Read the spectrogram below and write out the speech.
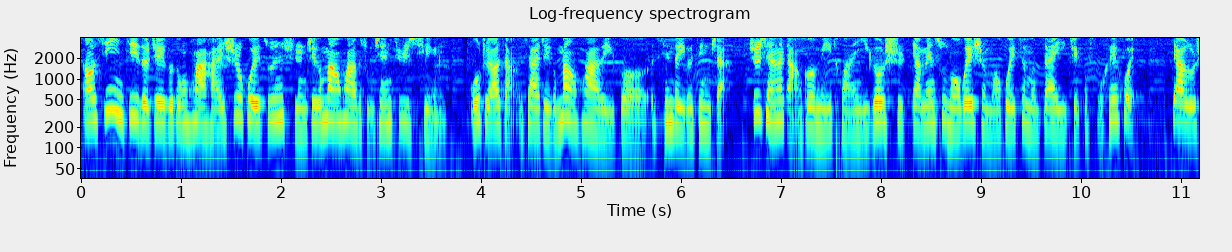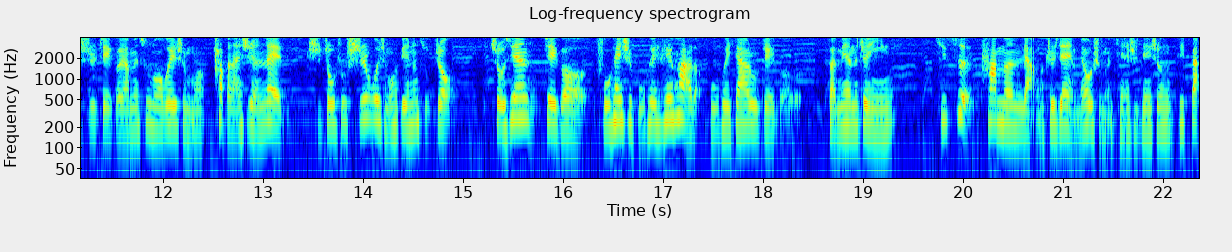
然后新一季的这个动画还是会遵循这个漫画的主线剧情，我主要讲一下这个漫画的一个新的一个进展。之前的两个谜团，一个是两面宿傩为什么会这么在意这个伏黑会，第二个是这个两面宿傩为什么他本来是人类是咒术师，为什么会变成诅咒？首先，这个伏黑是不会黑化的，不会加入这个反面的阵营。其次，他们两个之间也没有什么前世今生的羁绊。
